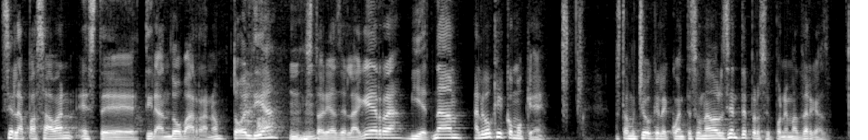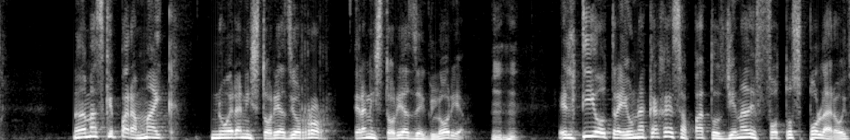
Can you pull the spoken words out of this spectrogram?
se la pasaban este, tirando barra, ¿no? Todo el día, historias de la guerra, Vietnam, algo que como que está mucho que le cuentes a un adolescente, pero se pone más vergas. Nada más que para Mike no eran historias de horror, eran historias de gloria. El tío traía una caja de zapatos llena de fotos Polaroid,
